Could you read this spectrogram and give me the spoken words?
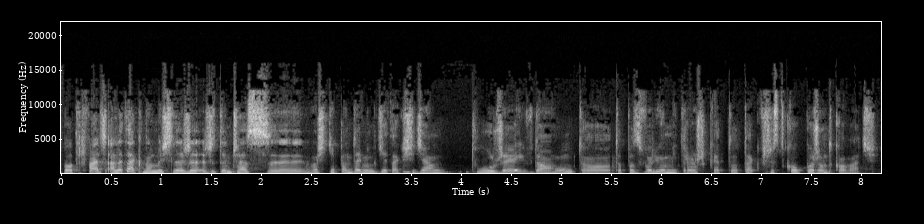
potrwać, ale tak, no myślę, że, że ten czas y, właśnie pandemii, gdzie tak siedziałam dłużej w domu, to, to pozwoliło mi troszkę to tak wszystko uporządkować.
